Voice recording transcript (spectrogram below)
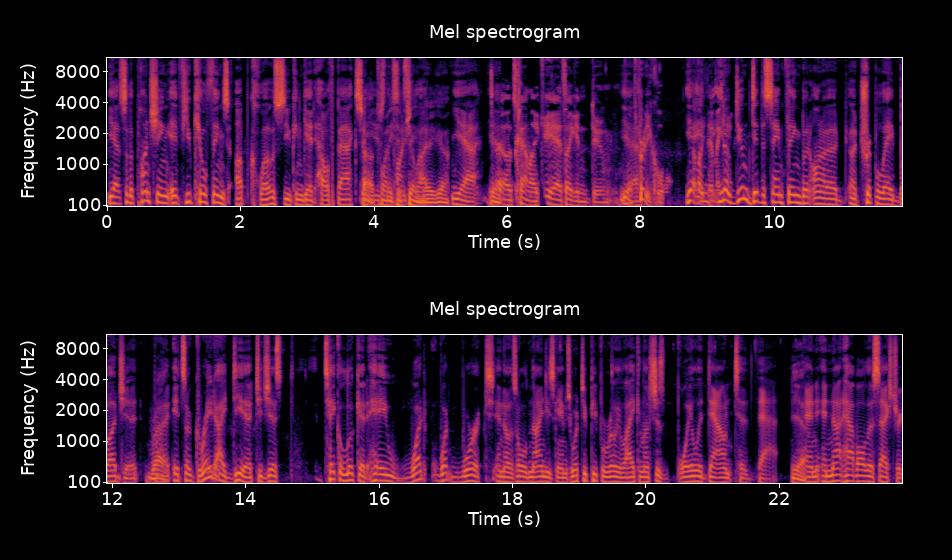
Yeah, so the punching, if you kill things up close, you can get health back. So Oh, you use the punch a lot. there you go. Yeah, yeah. Oh, it's kind of like yeah, it's like in Doom. Yeah. it's pretty cool. Yeah, like and, that. you know. Doom did the same thing, but on a, triple a AAA budget. Right. But it's a great idea to just take a look at, hey, what what worked in those old '90s games? What do people really like? And let's just boil it down to that. Yeah. and and not have all this extra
